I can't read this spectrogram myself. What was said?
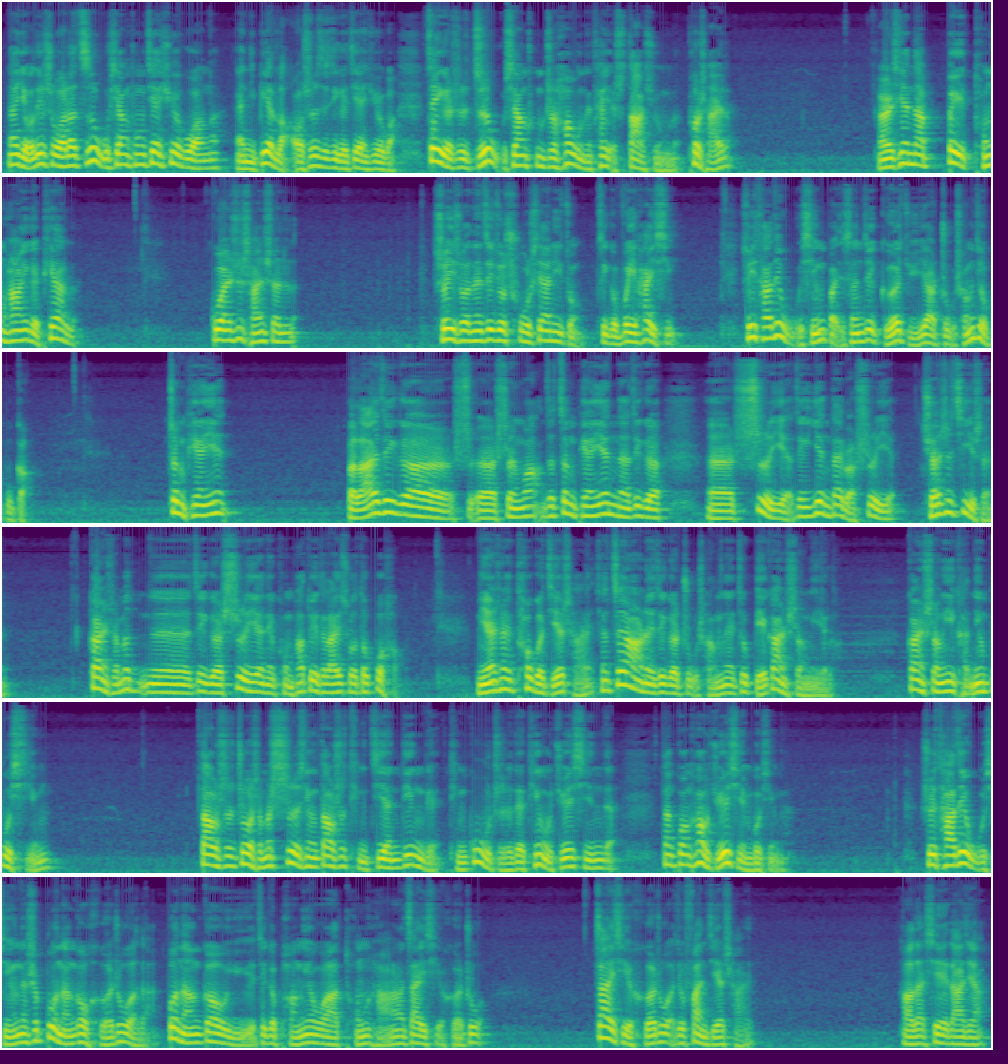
那有的说了，子午相冲见血光啊，哎，你别老是这个见血光，这个是子午相冲之后呢，他也是大凶了，破财了，而且呢被同行也给骗了，官司缠身了，所以说呢，这就出现了一种这个危害性，所以他的五行本身这格局呀，组成就不高，正偏印，本来这个是呃身旺，这正偏印呢，这个呃事业，这个印代表事业，全是忌神。干什么？呃，这个事业呢，恐怕对他来说都不好。年上透个劫财，像这样的这个组成呢，就别干生意了。干生意肯定不行。倒是做什么事情，倒是挺坚定的，挺固执的，挺有决心的。但光靠决心不行啊。所以他这五行呢，是不能够合作的，不能够与这个朋友啊、同行啊在一起合作。在一起合作就犯劫财。好的，谢谢大家。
